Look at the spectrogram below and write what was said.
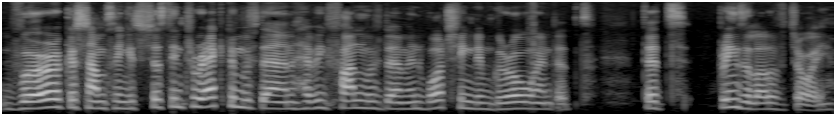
work or something. It's just interacting with them having fun with them and watching them grow. And that, that brings a lot of joy.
